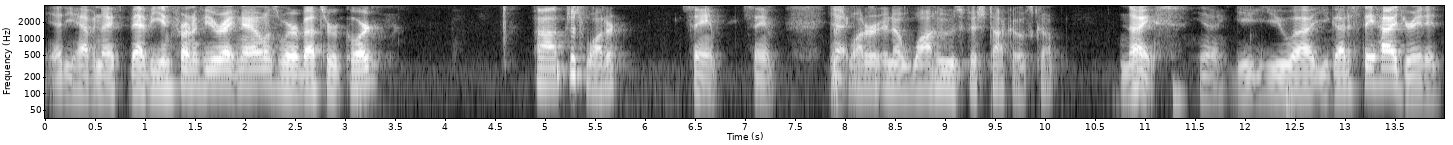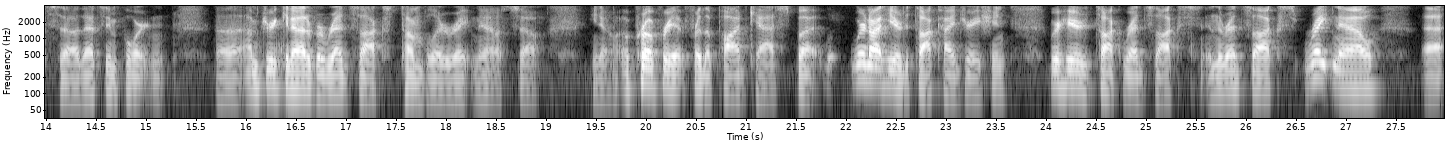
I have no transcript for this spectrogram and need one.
Yeah, do you have a nice bevy in front of you right now as we're about to record? Uh, just water. Same, same. Just Yeah, water in a Wahoo's fish tacos cup. Nice. Yeah, you you uh, you got to stay hydrated, so that's important. Uh, I'm drinking out of a Red Sox tumbler right now, so you know, appropriate for the podcast. But we're not here to talk hydration. We're here to talk Red Sox, and the Red Sox right now, uh,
